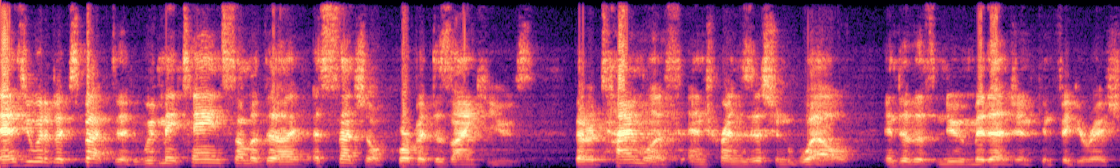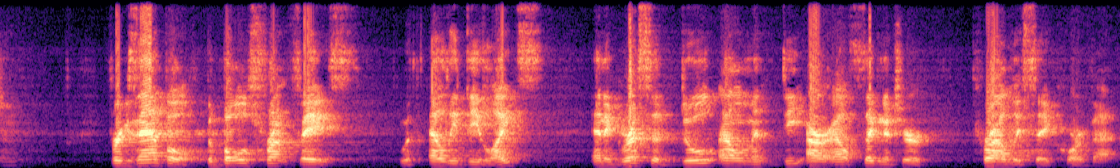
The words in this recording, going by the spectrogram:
As you would have expected, we've maintained some of the essential Corvette design cues that are timeless and transitioned well into this new mid-engine configuration. For example, the bold front face with LED lights and aggressive dual-element DRL signature proudly say Corvette.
